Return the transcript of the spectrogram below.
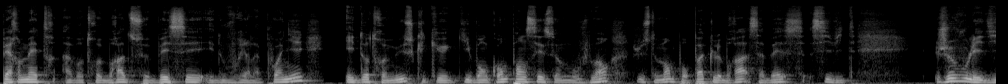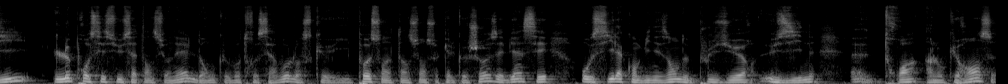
permettre à votre bras de se baisser et d'ouvrir la poignée, et d'autres muscles qui, vont compenser ce mouvement justement pour pas que le bras s'abaisse si vite. Je vous l'ai dit, le processus attentionnel, donc votre cerveau, lorsqu'il pose son attention sur quelque chose, eh bien c'est aussi la combinaison de plusieurs usines, euh, trois en l'occurrence.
